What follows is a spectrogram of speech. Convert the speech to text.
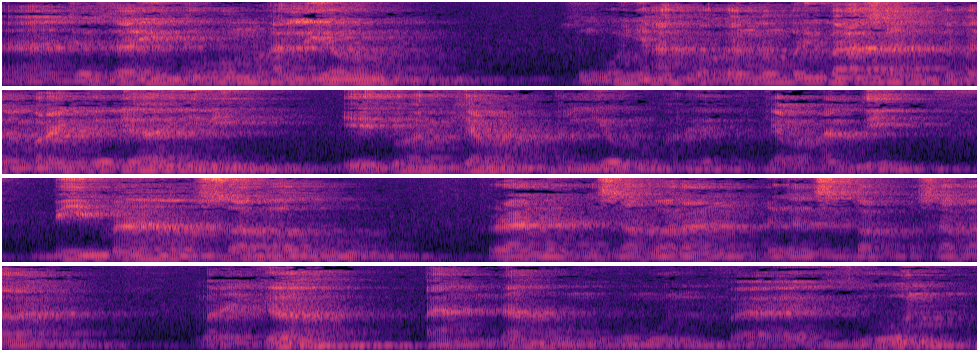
uh, jazaituhum al-yawm. Sungguhnya aku akan memberi balasan kepada mereka di hari ini Iaitu hari kiamat Al-Yawm hari, hari kiamat nanti Bima sabaru Kerana kesabaran Dengan sebab kesabaran Mereka Annahum umul faizun.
